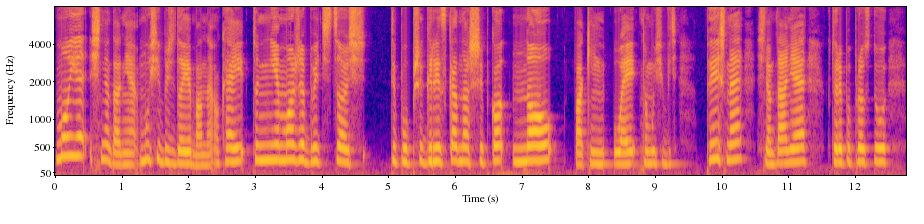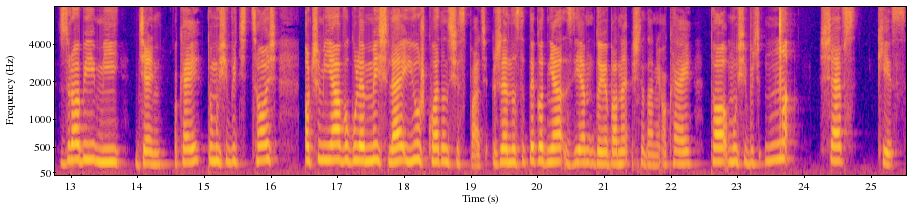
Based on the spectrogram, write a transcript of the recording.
Moje śniadanie musi być dojebane, ok? To nie może być coś typu przygryzka na szybko. No fucking way. To musi być pyszne śniadanie, które po prostu zrobi mi dzień, ok? To musi być coś, o czym ja w ogóle myślę już kładąc się spać, że następnego dnia zjem dojebane śniadanie, ok? To musi być chef's kiss.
